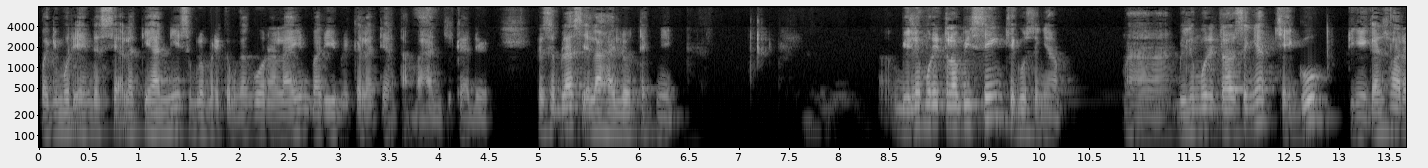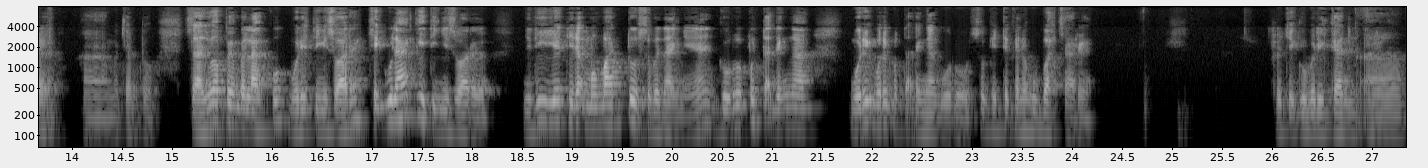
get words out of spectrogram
bagi murid yang dah siap latihan ni sebelum mereka mengganggu orang lain bagi mereka latihan tambahan jika ada. Kesebelas ialah halo teknik. Bila murid terlalu bising, cikgu senyap. Ha, bila murid terlalu senyap, cikgu tinggikan suara. Ha, macam tu. Selalu apa yang berlaku, murid tinggi suara, cikgu lagi tinggi suara. Jadi dia tidak membantu sebenarnya. Guru pun tak dengar, murid-murid pun tak dengar guru. So kita kena ubah cara. So cikgu berikan uh,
